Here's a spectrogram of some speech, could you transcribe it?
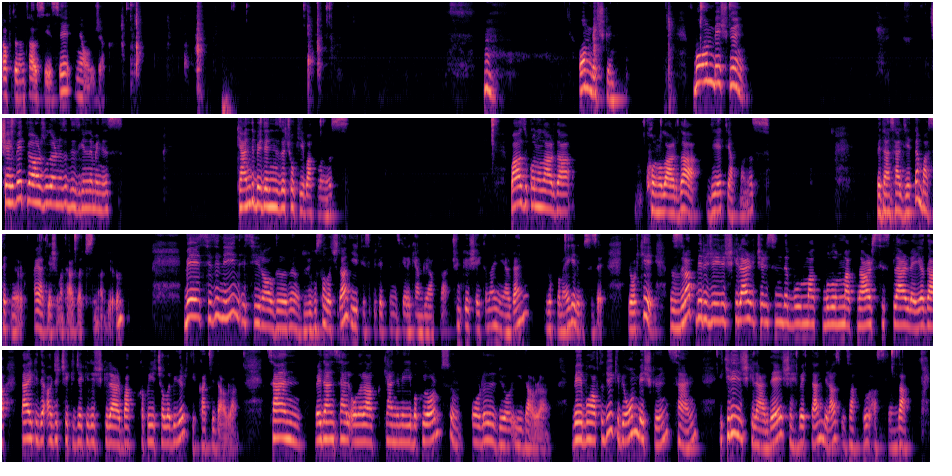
Haftanın tavsiyesi ne olacak? Hmm. 15 gün. Bu 15 gün şehvet ve arzularınızı dizginlemeniz, kendi bedeninize çok iyi bakmanız, bazı konularda konularda diyet yapmanız, bedensel diyetten bahsetmiyorum. Hayat yaşama tarzı açısından diyorum. Ve sizi neyin esir aldığını duygusal açıdan iyi tespit etmeniz gereken bir hafta. Çünkü şeytan aynı yerden yoklamaya geliyor size. Diyor ki ızdırap verici ilişkiler içerisinde bulmak, bulunmak, narsistlerle ya da belki de acı çekecek ilişkiler bak kapıyı çalabilir, dikkatli davran. Sen bedensel olarak kendine iyi bakıyor musun? Orada da diyor iyi davran. Ve bu hafta diyor ki bir 15 gün sen ikili ilişkilerde şehvetten biraz uzak dur aslında.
